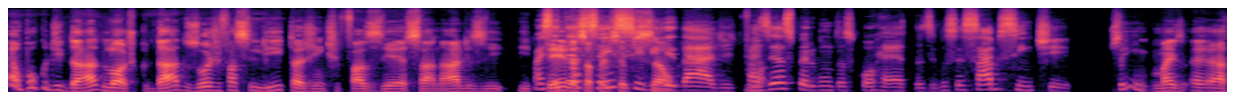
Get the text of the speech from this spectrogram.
É um pouco de dados, lógico. Dados hoje facilita a gente fazer essa análise e Mas ter essa percepção. Mas sensibilidade, fazer as perguntas corretas e você sabe sentir. Sim, mas é,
